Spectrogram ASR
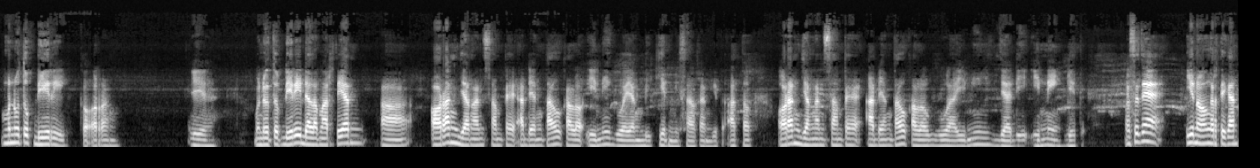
menutup diri ke orang. Iya, menutup diri dalam artian uh, orang jangan sampai ada yang tahu kalau ini gue yang bikin misalkan gitu atau orang jangan sampai ada yang tahu kalau gua ini jadi ini gitu. Maksudnya you know ngerti kan?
